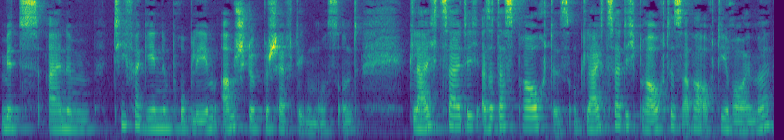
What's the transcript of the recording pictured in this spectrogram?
mit einem tiefergehenden Problem am Stück beschäftigen muss. Und gleichzeitig, also das braucht es. Und gleichzeitig braucht es aber auch die Räume,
